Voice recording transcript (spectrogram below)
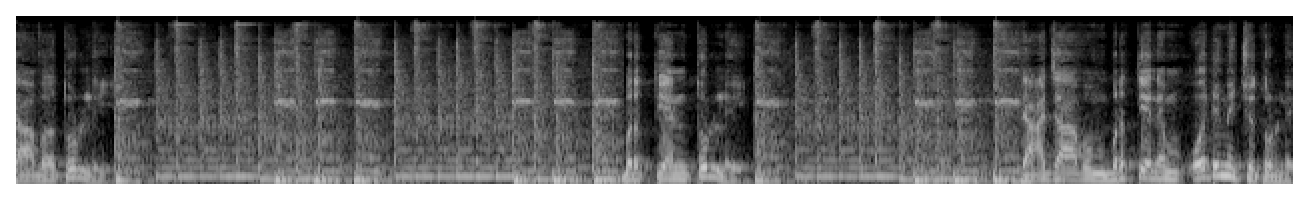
രാജാവ് തുള്ളി. ഭൃത്യൻ തുള്ളി. രാജാവും ഭൃത്യനും ഒരുമിച്ച് തുള്ളി.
